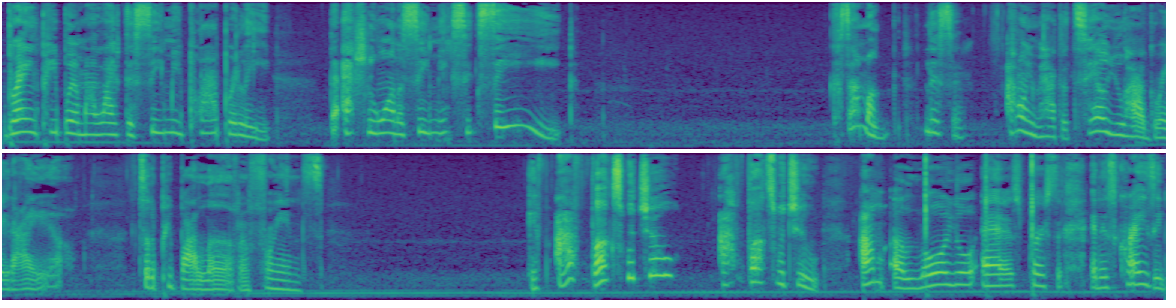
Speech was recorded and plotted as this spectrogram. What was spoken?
Bring people in my life that see me properly, that actually want to see me succeed. Because I'm a, listen, I don't even have to tell you how great I am to the people I love and friends. If I fucks with you, I fucks with you. I'm a loyal ass person. And it's crazy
